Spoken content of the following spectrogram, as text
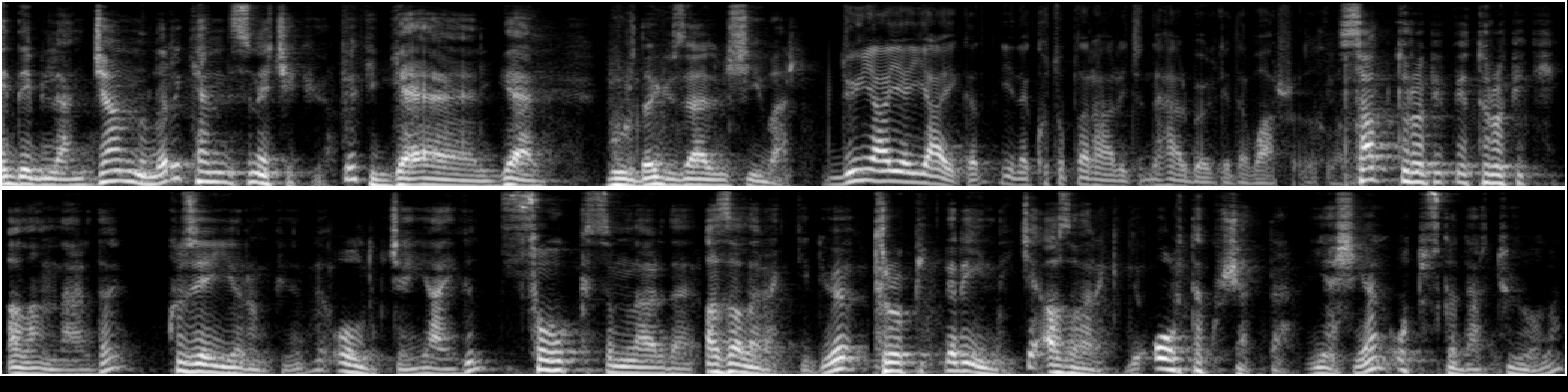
edebilen canlıları kendisine çekiyor. Diyor ki gel gel burada güzel bir şey var. Dünyaya yaygın, yine kutuplar haricinde her bölgede var. Subtropik ve tropik alanlarda Kuzey Yarımküre'de oldukça yaygın. Soğuk kısımlarda azalarak gidiyor. Tropiklere indikçe azalarak gidiyor. Orta kuşakta yaşayan 30 kadar türü olan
